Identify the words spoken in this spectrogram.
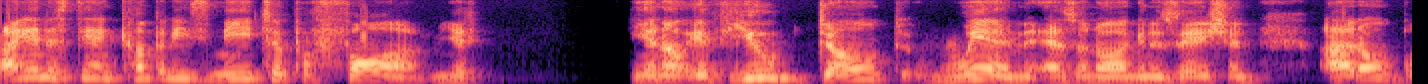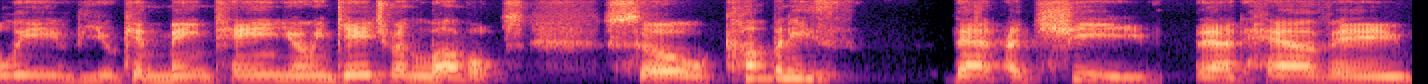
I understand companies need to perform. You you know, if you don't win as an organization, I don't believe you can maintain your engagement levels. So, companies that achieve, that have a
